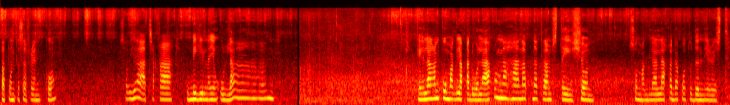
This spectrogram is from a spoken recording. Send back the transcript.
Papunta sa friend ko. So, yeah. At saka, tumigil na yung ulan. Kailangan ko maglakad. Wala akong nahanap na tram station. So, maglalakad ako to the nearest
